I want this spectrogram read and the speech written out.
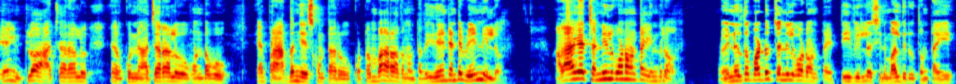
ఏ ఇంట్లో ఆచారాలు కొన్ని ఆచారాలు ఉండవు. ఏ ప్రార్థన చేసుకుంటారు. కుటుంబ ఆరాధన ఉంటుంది. ఇదేంటంటే వేడి నీళ్ళు. అలాగే చన్నీళ్ళు కూడా ఉంటాయి ఇందులో. వెన్నెలతో పాటు చన్నీలు కూడా ఉంటాయి. టీవీల్లో సినిమాలు తిరుగుతుంటాయి.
